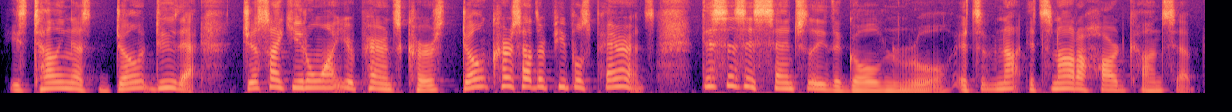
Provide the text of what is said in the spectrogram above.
He's telling us don't do that. Just like you don't want your parents cursed, don't curse other people's parents. This is essentially the golden rule. It's not, it's not a hard concept.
